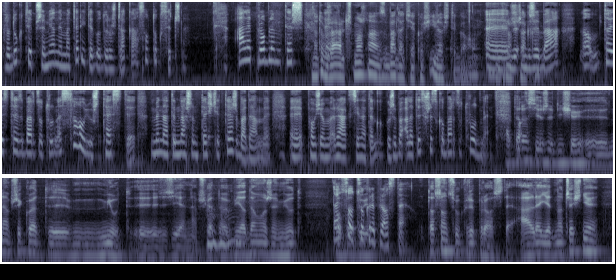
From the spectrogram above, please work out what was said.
produkty przemiany materii tego drożdżaka są toksyczne ale problem też... No dobrze, e, ale czy można zbadać jakoś ilość tego drożdżaka? grzyba? No, to jest, to jest bardzo trudne. Są już testy. My na tym naszym teście też badamy e, poziom reakcji na tego grzyba, ale to jest wszystko bardzo trudne. A teraz, Bo... jeżeli się e, na przykład miód zje, na przykład, no, mhm. no wiadomo, że miód To powoduje, są cukry proste. To są cukry proste, ale jednocześnie E,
